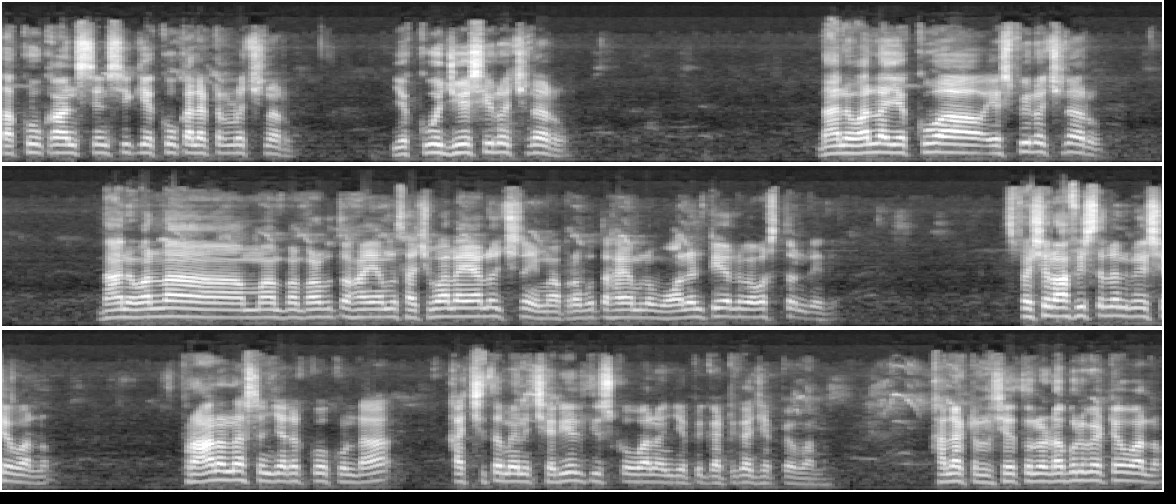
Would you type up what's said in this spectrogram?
తక్కువ కాన్స్టిట్యున్సీకి ఎక్కువ కలెక్టర్లు వచ్చినారు ఎక్కువ జేసీలు వచ్చినారు. దానివల్ల ఎక్కువ ఎస్పీలు వచ్చినారు. దానివల్ల మా మా ప్రభుత్వ హయాంలో సచివాలయాలు వచ్చినాయి. మా ప్రభుత్వ హయాంలో వాలంటీర్ల వ్యవస్థ ఉండేది. స్పెషల్ ఆఫీసర్లను వేసేవాళ్ళం. ప్రాణ నష్టం జరగకోకుండా ఖచ్చితమైన చర్యలు తీసుకోవాలని చెప్పి గట్టిగా చెప్పేవాళ్ళం. కలెక్టర్ల చేతుల్లో డబ్బులు పెట్టేవాళ్ళం.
